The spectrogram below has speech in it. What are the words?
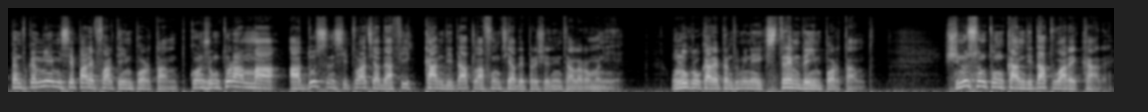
pentru că mie mi se pare foarte important. Conjunctura m-a adus în situația de a fi candidat la funcția de președinte al României. Un lucru care pentru mine e extrem de important. Și nu sunt un candidat oarecare.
